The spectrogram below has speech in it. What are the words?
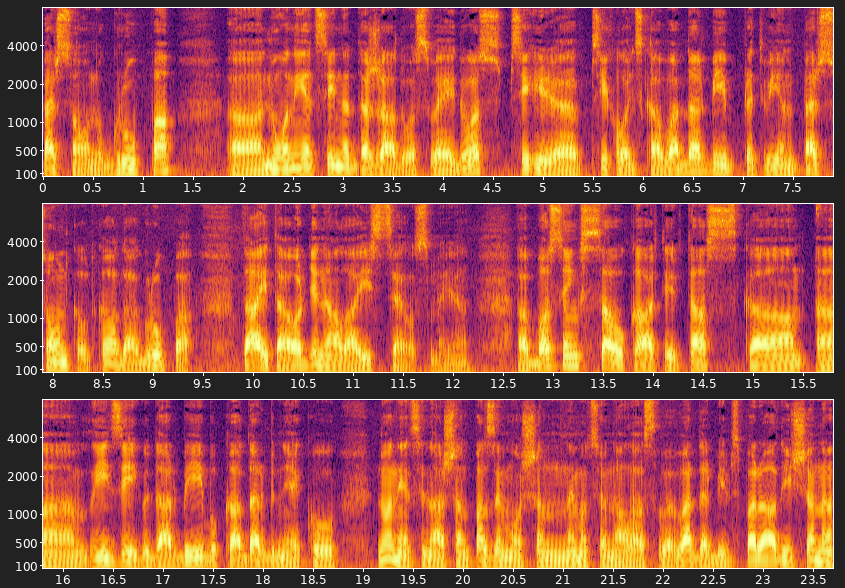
personu grupa uh, noniecina dažādos veidos, psi, uh, psiholoģiskā vardarbība pret vienu personu kaut kādā grupā. Tā ir tā oriģinālā izcelsme. Ja. Bosings savukārt ir tas, ka līdzīgu darbību, kā darbinieku noniecināšana, pazemošana, emocionālās vardarbības parādīšana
